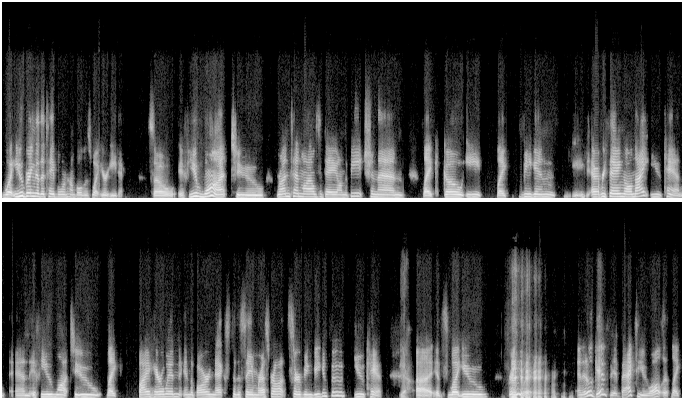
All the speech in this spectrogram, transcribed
what you bring to the table in Humboldt is what you're eating. So if you want to run ten miles a day on the beach and then like go eat like vegan everything all night, you can. And if you want to like buy heroin in the bar next to the same restaurant serving vegan food, you can. Yeah. Uh, it's what you bring to it, and it'll give it back to you all uh, like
